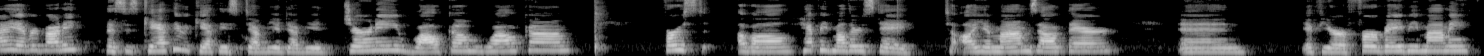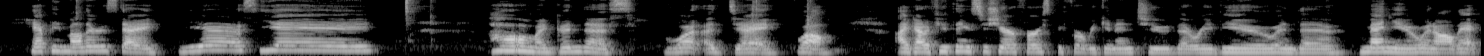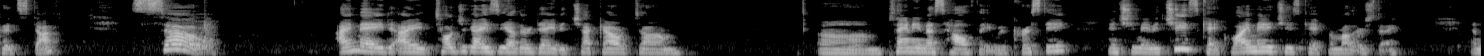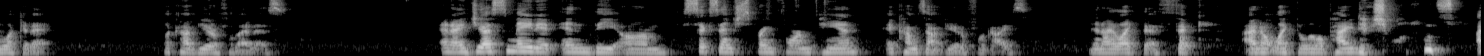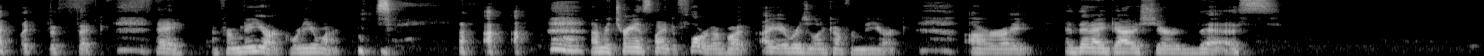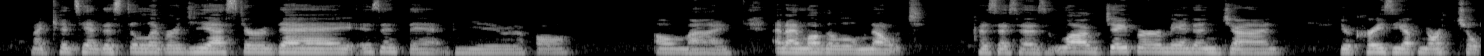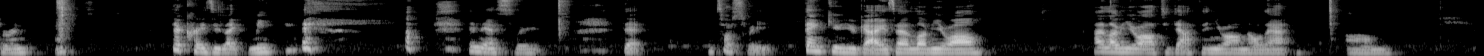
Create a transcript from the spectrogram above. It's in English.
Hi, everybody. This is Kathy with Kathy's WW Journey. Welcome, welcome. First of all, happy Mother's Day to all your moms out there. And if you're a fur baby mommy, happy Mother's Day. Yes, yay. Oh my goodness. What a day. Well, I got a few things to share first before we get into the review and the menu and all that good stuff. So, I made, I told you guys the other day to check out um, um, Planning Us Healthy with Christy, and she made a cheesecake. Well, I made a cheesecake for Mother's Day. And look at it. Look how beautiful that is. And I just made it in the um, six inch springform pan it comes out beautiful, guys. And I like the thick. I don't like the little pie dish ones. I like the thick. Hey, I'm from New York. What do you want? I'm a transplant to Florida, but I originally come from New York. All right. And then I got to share this. My kids had this delivered yesterday. Isn't that beautiful? Oh my. And I love the little note because it says, Love Japer, Amanda, and John. You're crazy up north children. They're crazy like me. and that's sweet. That it's so sweet. Thank you, you guys. I love you all. I love you all to death, and you all know that. Um,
